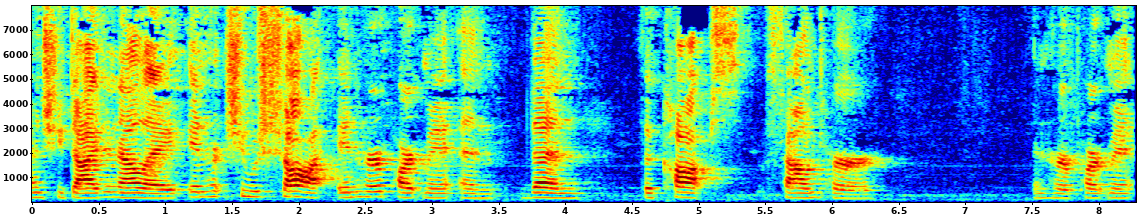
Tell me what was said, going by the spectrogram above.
and she died in LA. In her, she was shot in her apartment, and then the cops found her in her apartment,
